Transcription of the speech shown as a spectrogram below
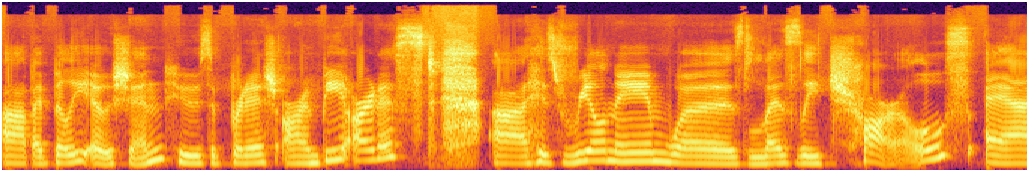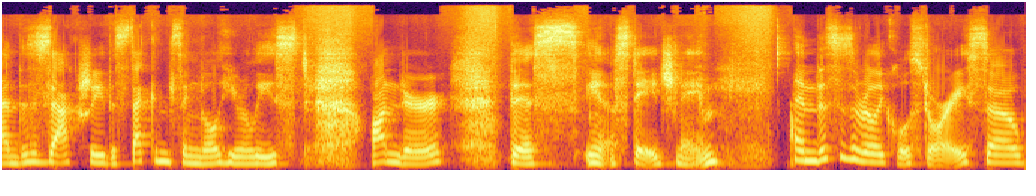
uh, by Billy Ocean, who's a British R and B artist. Uh, his real name was Leslie Charles, and this is actually the second single he released under this, you know, stage name. And this is a really cool story. So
